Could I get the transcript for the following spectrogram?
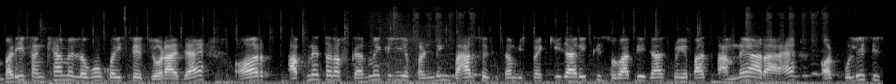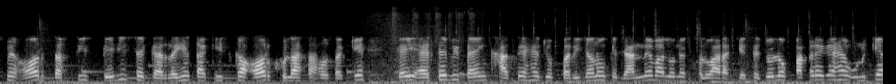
बड़ी संख्या में लोगों को इससे जोड़ा जाए और अपने तरफ़ करने के लिए फंडिंग बाहर से इसमें की जा रही थी। शुरुआती जाँच में ये बात सामने आ रहा है और पुलिस इसमें और तफ्तीश तेज़ी से कर रही है ताकि इसका और खुलासा हो सके। कई ऐसे भी बैंक खाते हैं जो परिजनों के जानने वालों ने खुलवा रखे थे। जो लोग पकड़े गए हैं, उनके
